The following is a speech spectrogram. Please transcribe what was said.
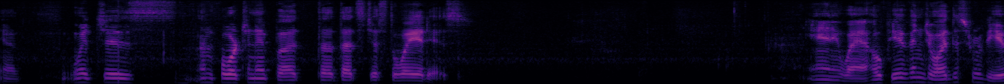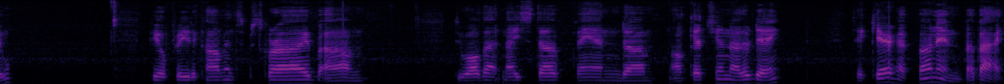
yeah, which is unfortunate, but uh, that's just the way it is. Anyway, I hope you've enjoyed this review. Feel free to comment, subscribe, um, do all that nice stuff, and um, I'll catch you another day. Take care, have fun, and bye-bye.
